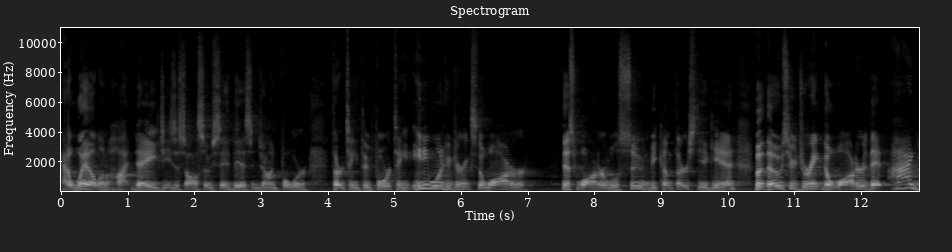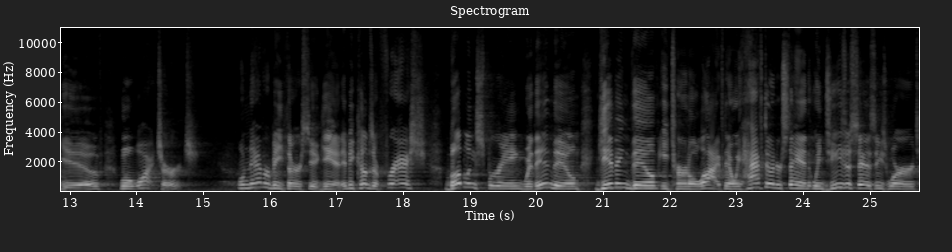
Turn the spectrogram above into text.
at a well on a hot day, Jesus also said this in John 4 13 through 14. Anyone who drinks the water, this water will soon become thirsty again. But those who drink the water that I give will what, church? Will never be thirsty again. It becomes a fresh, bubbling spring within them, giving them eternal life. Now we have to understand that when Jesus says these words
